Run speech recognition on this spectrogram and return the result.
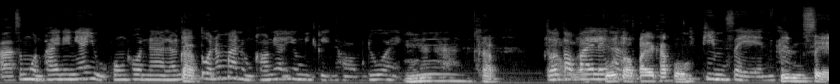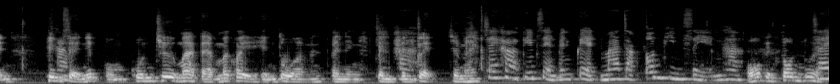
อ่าสมุนไพรในเนี้ยอยู่คงทนนานแล้วคเนี่รัยบตัวน้ำมันของเขาเนี่ยยังมีกลิ่นหอมด้วยอืมนะคะครับตัวต่อไปเลยตัวค่ะต่อไปครับผมพิมเสนพิค่ะมเสน พิมเสนนี่ผมคุ้นชื่อมากแต่ไม่ค่อยเห็นตัวมันเป็นยังไงเป็นค่ะเป็นเกล็ดใช่ไหมใช่ค่ะพิมเสนเป็นเกรดมาจากต้นพิมเสนค่ะโอ้เป็นต้นด้วยใช่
